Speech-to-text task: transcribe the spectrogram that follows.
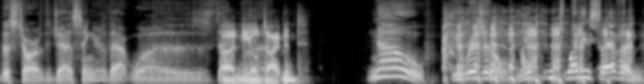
the star of the jazz singer, that was that Uh, Neil was- Diamond. No, the original, 1927.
